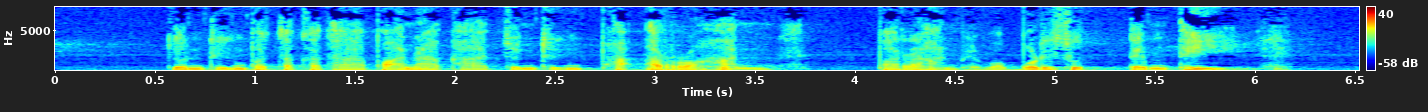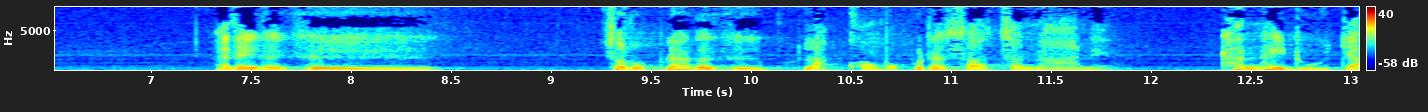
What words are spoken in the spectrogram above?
ๆจนถึงพระจักทาพระอนาคาจนถึงพระอรหันต์พระอรหันต์แปลว่าบริสุทธิ์เต็มที่ อันนี้ก็คือสรุปแล้วก็คือหลักของพระพุทธศาสนาเนี่ยท่านให้ดูใจ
